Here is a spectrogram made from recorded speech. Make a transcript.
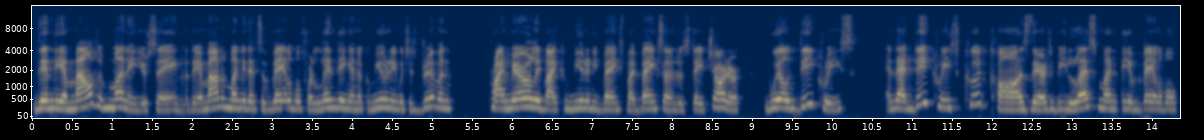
then the amount of money you're saying that the amount of money that's available for lending in a community, which is driven primarily by community banks, by banks under state charter, will decrease. And that decrease could cause there to be less money available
